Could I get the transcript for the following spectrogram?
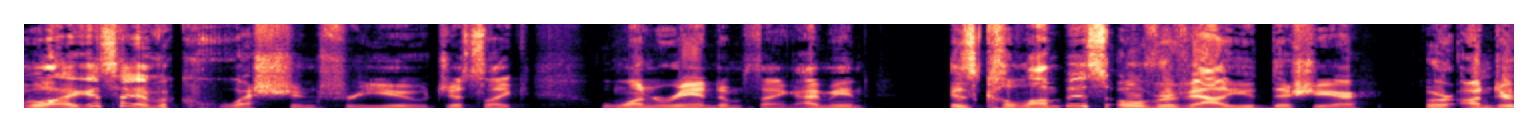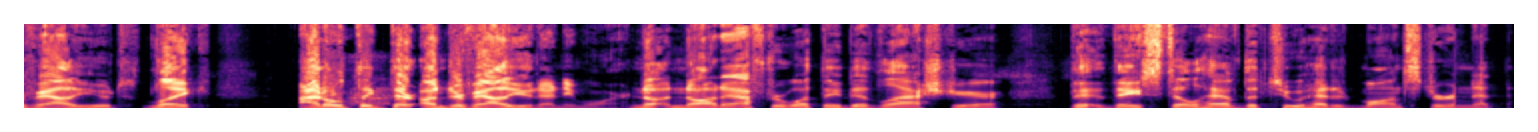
Well, I guess I have a question for you. Just like one random thing. I mean, is Columbus overvalued this year, or undervalued. Like I don't think they're undervalued anymore. Not not after what they did last year. They, they still have the two headed monster in that.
